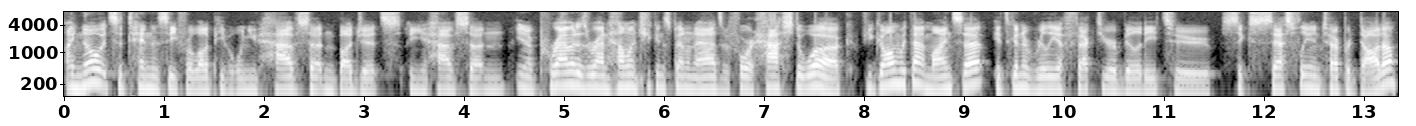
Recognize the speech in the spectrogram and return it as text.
I know it's a tendency for a lot of people when you have certain budgets, you have certain, you know, parameters around how much you can spend on ads before it has to work. If you go on with that mindset, it's going to really affect your ability to successfully interpret data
